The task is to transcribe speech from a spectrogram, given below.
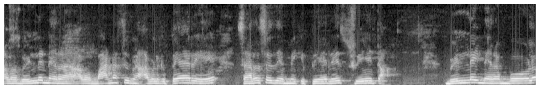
அவள் வெள்ளை நிறம் அவள் மனசு அவளுக்கு பேரே சரஸ்வதி அம்மைக்கு பேரே ஸ்வேதா. வெள்ளை நிறம் போல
